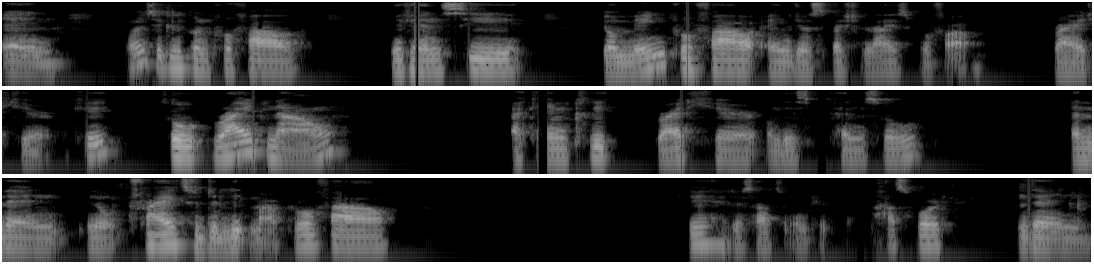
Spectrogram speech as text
and once you click on profile, you can see your main profile and your specialized profile right here. Okay, so right now I can click right here on this pencil. And then you know try to delete my profile. Okay I just have to input my password. And then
